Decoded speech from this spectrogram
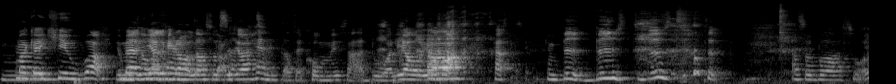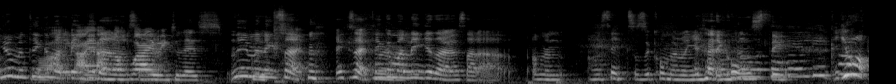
Mm. Man kan ju cuea, Jo, men det, välja har hänt, alltså, så det har hänt att jag kommit så här dåliga och jag Ja. bara byt, byt, byt. Typ. Alltså bara så. Ja men tänk om man ligger I, där I'm och not så här- wiring to this. Nej men exakt, exakt. Tänk om man ligger där och så här, ja, men, har sex och så kommer någon jättekonstig... Ja!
